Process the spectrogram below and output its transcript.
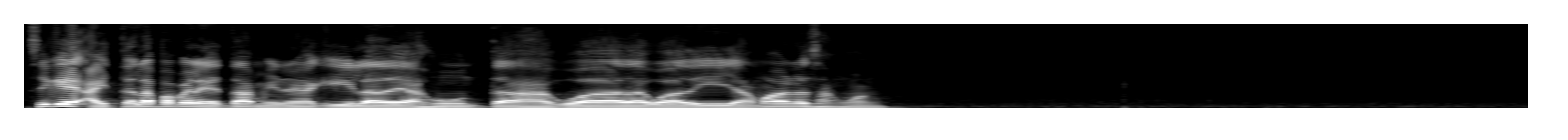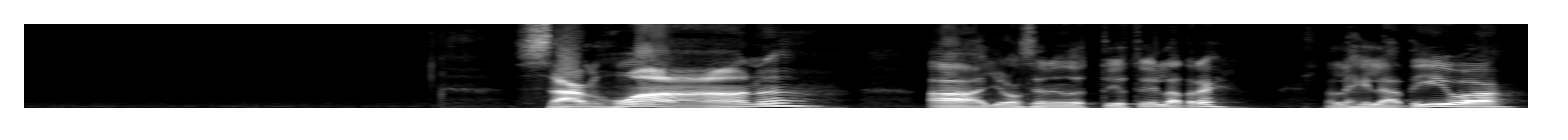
Así que ahí está la papeleta. Miren aquí la de Ajunta, Aguada, Aguadilla. Vamos a ver de San Juan. San Juan. Ah, yo no sé ni dónde estoy. Yo estoy en la 3. La legislativa.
